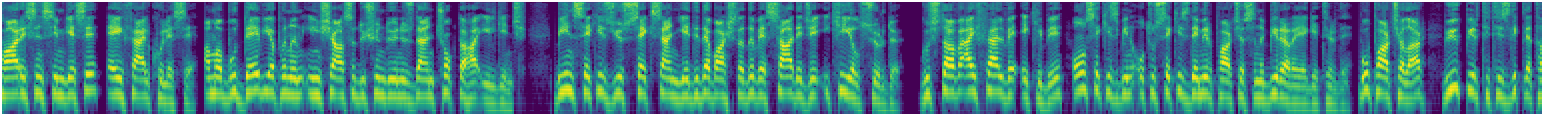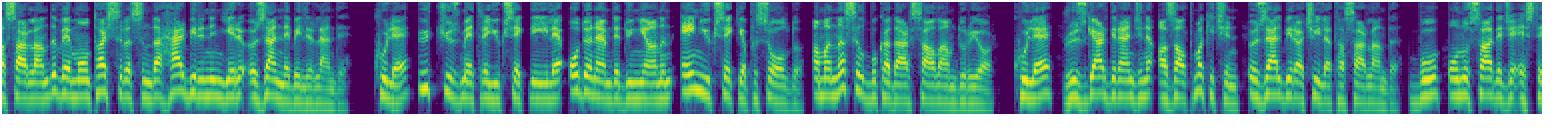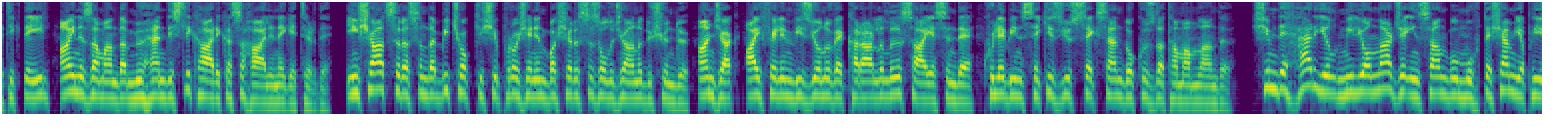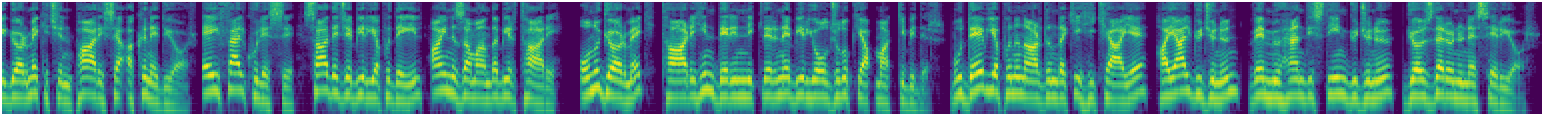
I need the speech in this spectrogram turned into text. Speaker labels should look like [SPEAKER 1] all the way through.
[SPEAKER 1] Paris'in simgesi Eyfel Kulesi. Ama bu dev yapının inşası düşündüğünüzden çok daha ilginç. 1887'de başladı ve sadece 2 yıl sürdü. Gustave Eiffel ve ekibi 18.038 demir parçasını bir araya getirdi. Bu parçalar büyük bir titizlikle tasarlandı ve montaj sırasında her birinin yeri özenle belirlendi. Kule, 300 metre yüksekliğiyle o dönemde dünyanın en yüksek yapısı oldu. Ama nasıl bu kadar sağlam duruyor? Kule, rüzgar direncini azaltmak için özel bir açıyla tasarlandı. Bu, onu sadece estetik değil, aynı zamanda mühendislik harikası haline getirdi. İnşaat sırasında birçok kişi projenin başarısız olacağını düşündü. Ancak Eiffel'in vizyonu ve kararlılığı sayesinde kule 1889'da tamamlandı. Şimdi her yıl milyonlarca insan bu muhteşem yapıyı görmek için Paris'e akın ediyor. Eyfel Kulesi sadece bir yapı değil, aynı zamanda bir tarih. Onu görmek, tarihin derinliklerine bir yolculuk yapmak gibidir. Bu dev yapının ardındaki hikaye, hayal gücünün ve mühendisliğin gücünü gözler önüne seriyor.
